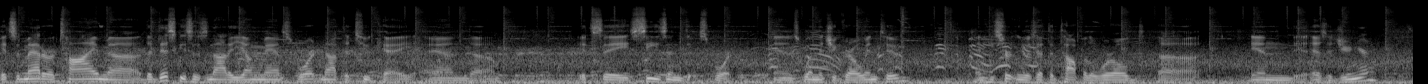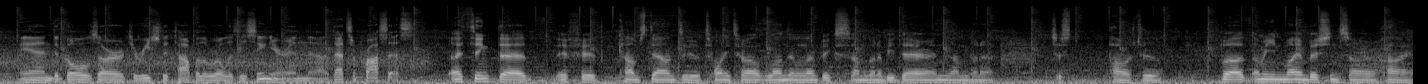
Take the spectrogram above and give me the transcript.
it's a matter of time. Uh, the discus is not a young man sport, not the 2K, and um, it's a seasoned sport, and it's one that you grow into. And he certainly was at the top of the world uh, in as a junior, and the goals are to reach the top of the world as a senior, and uh, that's a process. I think that if it comes down to 2012 London Olympics, I'm going to be there and I'm going to just power through. But I mean, my ambitions are high.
